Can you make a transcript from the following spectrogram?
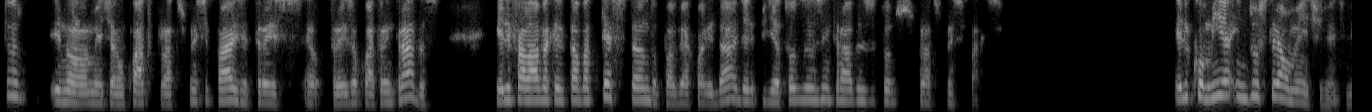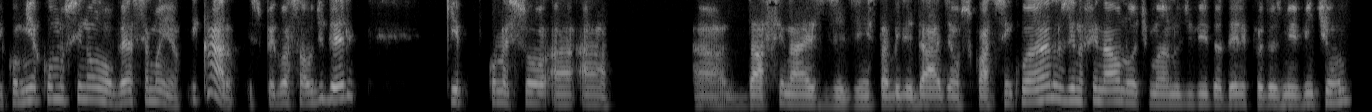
Então, e normalmente eram quatro pratos principais e três, três ou quatro entradas. Ele falava que ele estava testando para ver a qualidade, ele pedia todas as entradas de todos os pratos principais. Ele comia industrialmente, gente. Ele comia como se não houvesse amanhã. E claro, isso pegou a saúde dele, que começou a, a, a dar sinais de, de, instabilidade há uns 4, 5 anos, e no final, no último ano de vida dele, que foi 2021,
